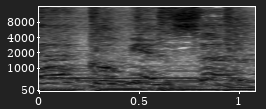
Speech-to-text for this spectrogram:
comienza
